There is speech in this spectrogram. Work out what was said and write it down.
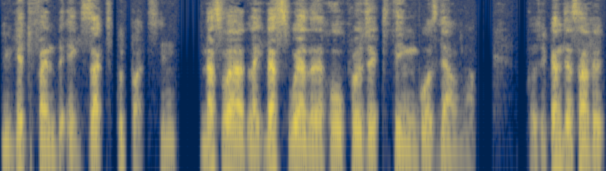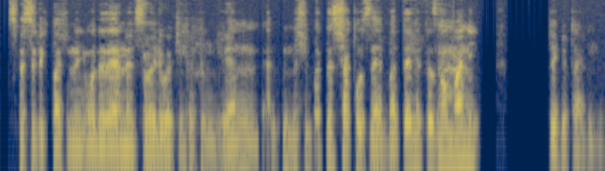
you get to find the exact good parts. Mhm. That's where, like, that's where the whole project thing goes down now. Because you can't just have a specific part and then you order there and then it's already working perfectly. And, and you put the shackles there. But then if there's no money, take your time. Mhm.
